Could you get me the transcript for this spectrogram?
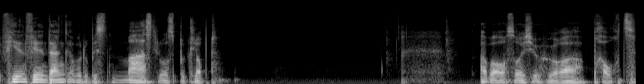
Vielen, vielen Dank, aber du bist maßlos bekloppt aber auch solche Hörer braucht's.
